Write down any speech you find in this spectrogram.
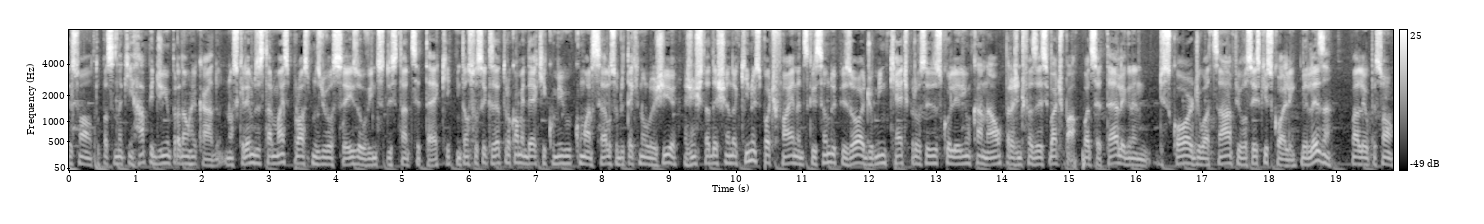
Pessoal, tô passando aqui rapidinho para dar um recado. Nós queremos estar mais próximos de vocês, ouvintes do Start Tech. Então, se você quiser trocar uma ideia aqui comigo e com o Marcelo sobre tecnologia, a gente está deixando aqui no Spotify, na descrição do episódio, uma enquete para vocês escolherem um canal para a gente fazer esse bate-papo. Pode ser Telegram, Discord, WhatsApp, vocês que escolhem, beleza? Valeu, pessoal.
